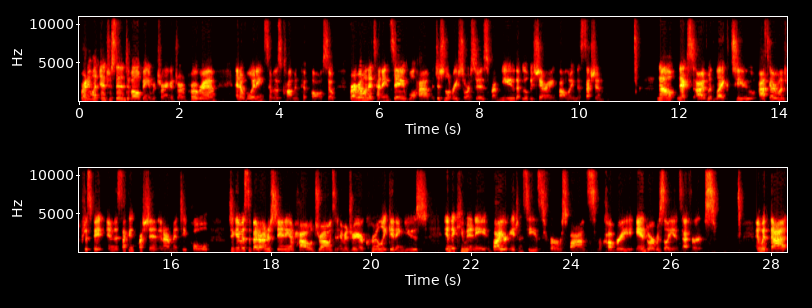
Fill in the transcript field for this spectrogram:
for anyone interested in developing and maturing a drone program and avoiding some of those common pitfalls. So for everyone attending today, we'll have additional resources from you that we'll be sharing following this session. Now, next, I would like to ask everyone to participate in the second question in our Menti poll to give us a better understanding of how drones and imagery are currently getting used in the community by your agencies for response, recovery, and or resilience efforts. And with that,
